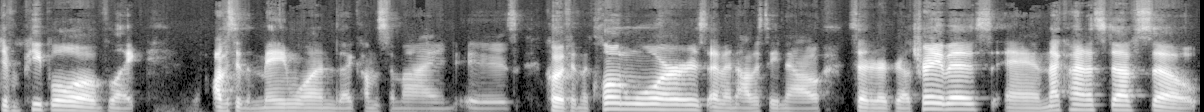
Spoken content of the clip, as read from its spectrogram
different people of like obviously the main one that comes to mind is Koth in the Clone Wars, and then obviously now Senator Gall Trayvis and that kind of stuff. So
